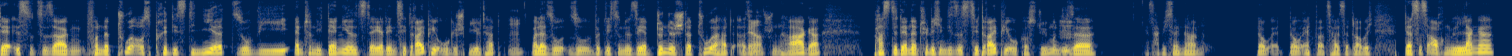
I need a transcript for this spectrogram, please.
Der ist sozusagen von Natur aus prädestiniert, so wie Anthony Daniels, der ja den C3PO gespielt hat, Mhm. weil er so, so wirklich so eine sehr dünne Statur hat, also Ja. schon hager, passte der natürlich in dieses C3PO-Kostüm und Mhm. dieser, jetzt habe ich seinen Namen, Doe, Doe Edwards heißt er, glaube ich, das ist auch ein langer,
